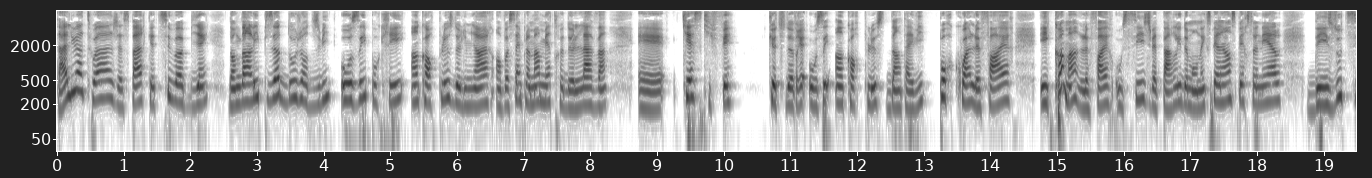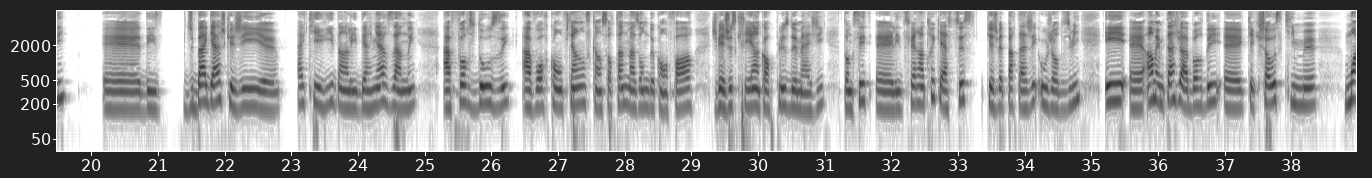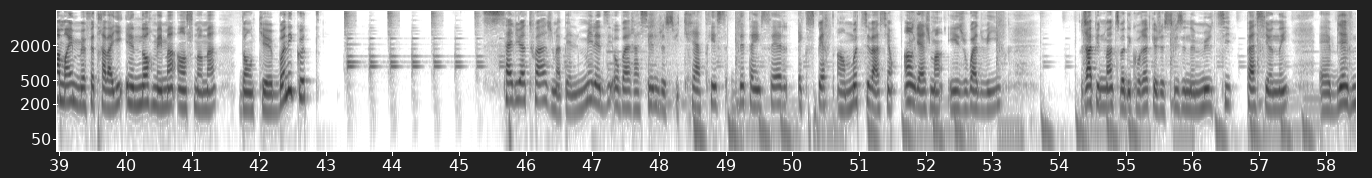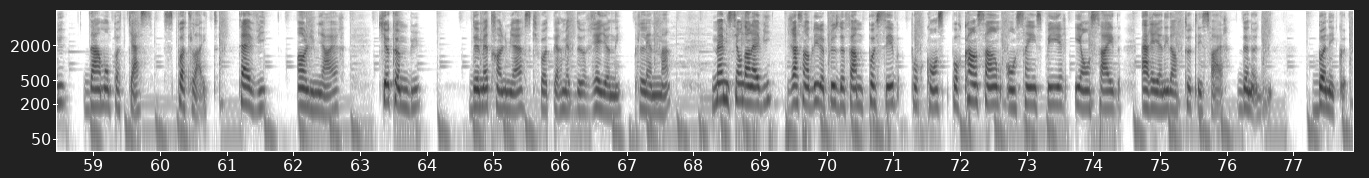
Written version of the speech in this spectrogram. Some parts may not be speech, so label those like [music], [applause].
Salut à toi, j'espère que tu vas bien. Donc dans l'épisode d'aujourd'hui, oser pour créer encore plus de lumière, on va simplement mettre de l'avant euh, qu'est-ce qui fait que tu devrais oser encore plus dans ta vie, pourquoi le faire? Et comment le faire aussi? Je vais te parler de mon expérience personnelle, des outils, euh, des, du bagage que j'ai euh, acquéri dans les dernières années à force d'oser avoir confiance qu'en sortant de ma zone de confort, je vais juste créer encore plus de magie. Donc, c'est euh, les différents trucs et astuces que je vais te partager aujourd'hui. Et euh, en même temps, je vais aborder euh, quelque chose qui me, moi-même, me fait travailler énormément en ce moment. Donc, bonne écoute! Salut à toi, je m'appelle Mélodie Aubert-Racine, je suis créatrice d'étincelles, experte en motivation, engagement et joie de vivre. Rapidement, tu vas découvrir que je suis une multi-passionnée. Euh, bienvenue dans mon podcast Spotlight, ta vie en lumière, qui a comme but de mettre en lumière ce qui va te permettre de rayonner pleinement. Ma mission dans la vie, rassembler le plus de femmes possible pour qu'ensemble on s'inspire et on s'aide à rayonner dans toutes les sphères de notre vie. Bonne écoute.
